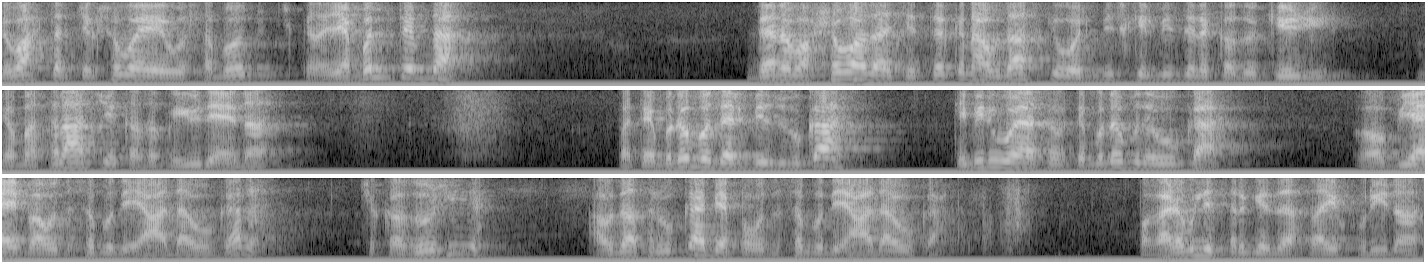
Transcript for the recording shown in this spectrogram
د وخت تر چک شوی او سبو کنه یا بل تم دا دا نو شو دا چې تک نه اوداس کې ول بیس کې بیس نه کدو کېږي دا مسله چې کدو کې یو دی نه پته بده بدل بیس وکا ته بیره وایته ته بده بده وکا او بیا یې په د سبو د اعاده وکړه چې کدو شي او دا سره وکړه بیا په اودسه باندې اعاده وکړه په غړولي سره کې د احسای خوري نه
